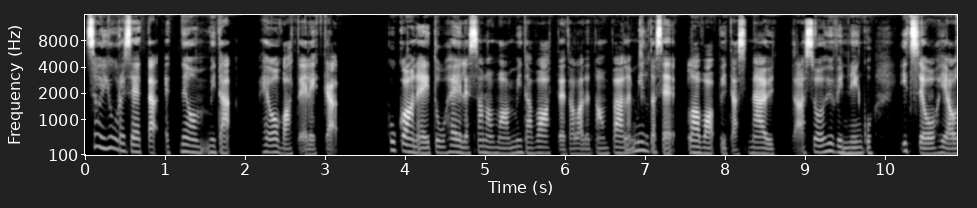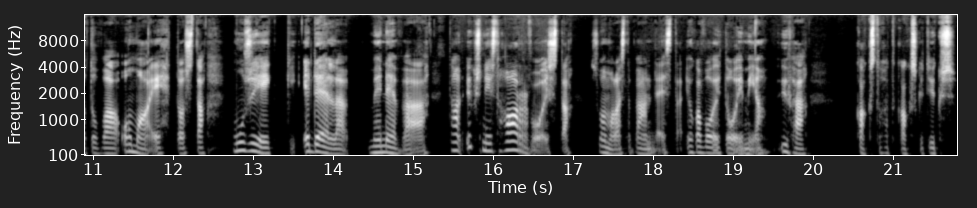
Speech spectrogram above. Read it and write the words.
Se on juuri se, että, että ne on mitä he ovat, eli kukaan ei tule heille sanomaan, mitä vaatteita laitetaan päälle, miltä se lava pitäisi näyttää. Se on hyvin niin kuin itseohjautuvaa, omaehtoista, musiikki edellä menevää. Tämä on yksi niistä harvoista suomalaista bändeistä, joka voi toimia yhä 2021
